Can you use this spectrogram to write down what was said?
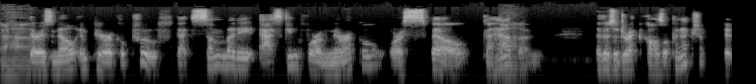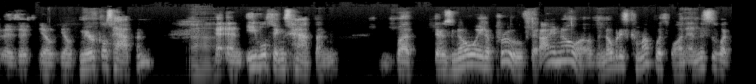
Uh-huh. There is no empirical proof that somebody asking for a miracle or a spell to happen, that there's a direct causal connection. It- it- it- you, know, you know, miracles happen Uh-huh. a- and evil things happen, but there's no way to prove that I know of, and nobody's come up with one. And this is what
